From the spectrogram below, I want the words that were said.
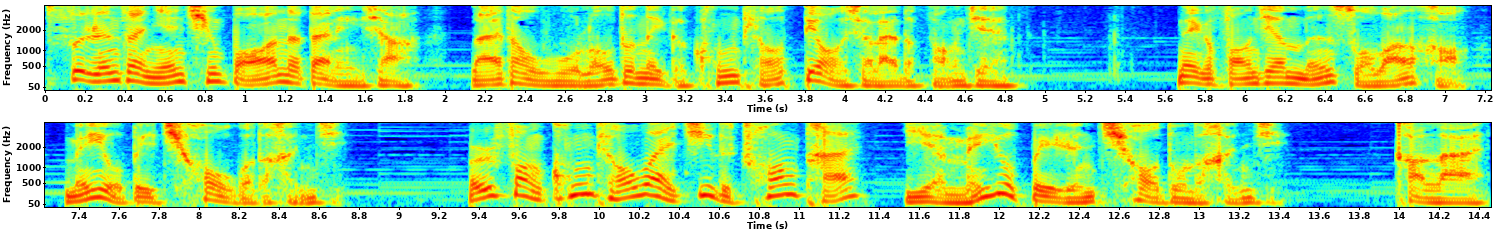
四人在年轻保安的带领下，来到五楼的那个空调掉下来的房间。那个房间门锁完好，没有被撬过的痕迹，而放空调外机的窗台也没有被人撬动的痕迹。看来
